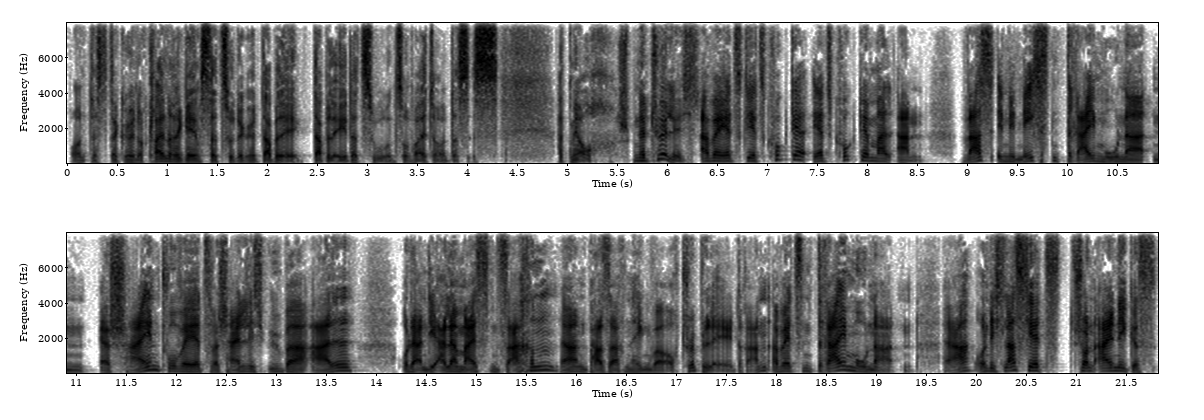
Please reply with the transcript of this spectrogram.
Und das, da gehören noch kleinere Games dazu, da gehört Double A, Double A dazu und so weiter und das ist, hat mir auch. Natürlich, aber jetzt, jetzt guckt ihr, jetzt guckt ihr mal an was in den nächsten drei Monaten erscheint, wo wir jetzt wahrscheinlich überall oder an die allermeisten Sachen, ja, ein paar Sachen hängen wir auch AAA dran, aber jetzt in drei Monaten, ja, und ich lasse jetzt schon einiges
